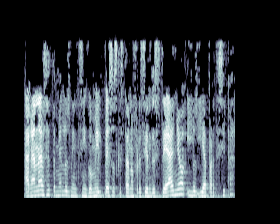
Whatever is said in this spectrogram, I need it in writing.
a ganarse también los 25 mil pesos que están ofreciendo este año y, y a participar.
